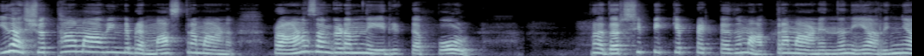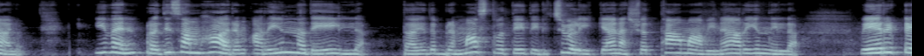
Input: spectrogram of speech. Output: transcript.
ഇത് അശ്വത്ഥാമാവിന്റെ ബ്രഹ്മാസ്ത്രമാണ്. പ്രാണസങ്കടം നേരിട്ടപ്പോൾ പ്രദർശിപ്പിക്കപ്പെട്ടത് മാത്രമാണെന്ന് നീ അറിഞ്ഞാലും ഇവൻ പ്രതിസംഹാരം അറിയുന്നതേയില്ല അതായത് ബ്രഹ്മാസ്ത്രത്തെ തിരിച്ചു വിളിക്കാൻ അശ്വത്ഥാമാവിന് അറിയുന്നില്ല. വേറിട്ട്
